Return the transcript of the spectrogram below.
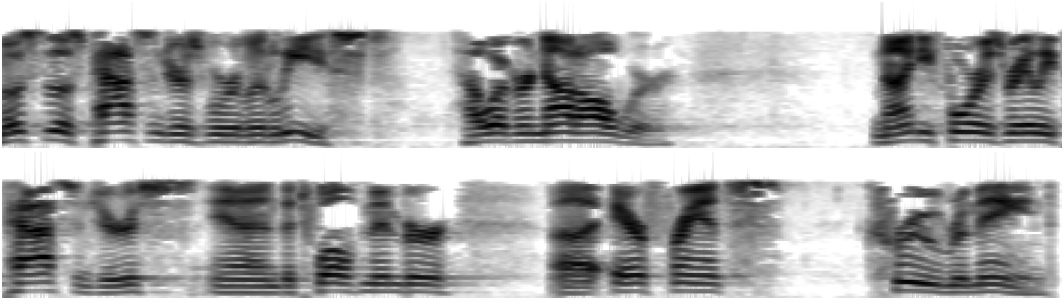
most of those passengers were released However, not all were. 94 Israeli passengers and the 12 member uh, Air France crew remained.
